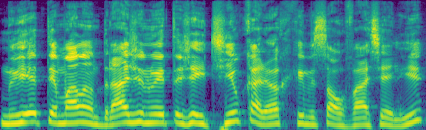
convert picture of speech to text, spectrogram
não ia ter malandragem, não ia ter jeitinho carioca que me salvasse ali.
